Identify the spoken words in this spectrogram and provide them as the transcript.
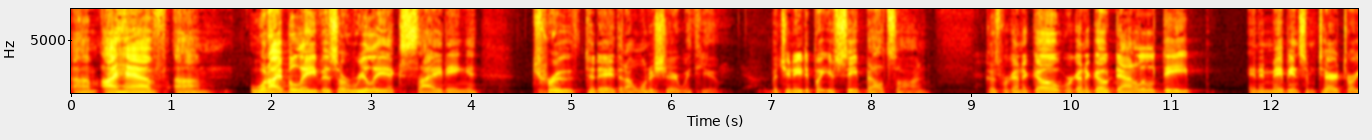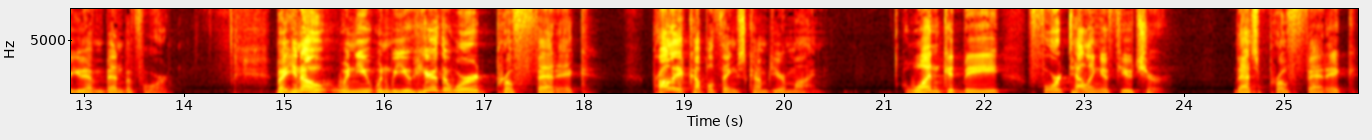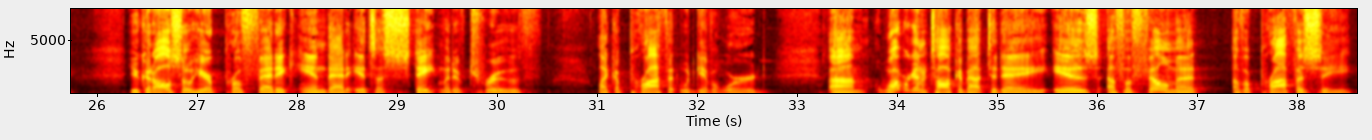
Um, I have um, what I believe is a really exciting truth today that I want to share with you. But you need to put your seatbelts on because we're going to go we're going to go down a little deep and it may be in some territory you haven't been before. But you know, when you when you hear the word prophetic, probably a couple things come to your mind. One could be foretelling a future. That's prophetic. You could also hear prophetic in that it's a statement of truth, like a prophet would give a word. Um, what we're going to talk about today is a fulfillment of a prophecy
